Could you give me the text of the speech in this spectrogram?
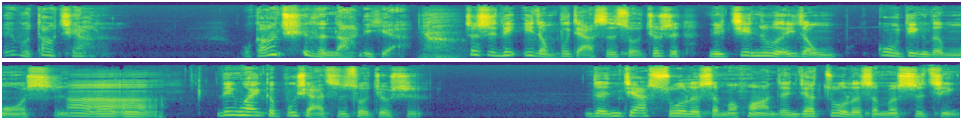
哎，我到家了，我刚刚去了哪里呀？这是另一种不假思索，就是你进入了一种固定的模式。嗯嗯嗯。另外一个不假思索就是，人家说了什么话，人家做了什么事情，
